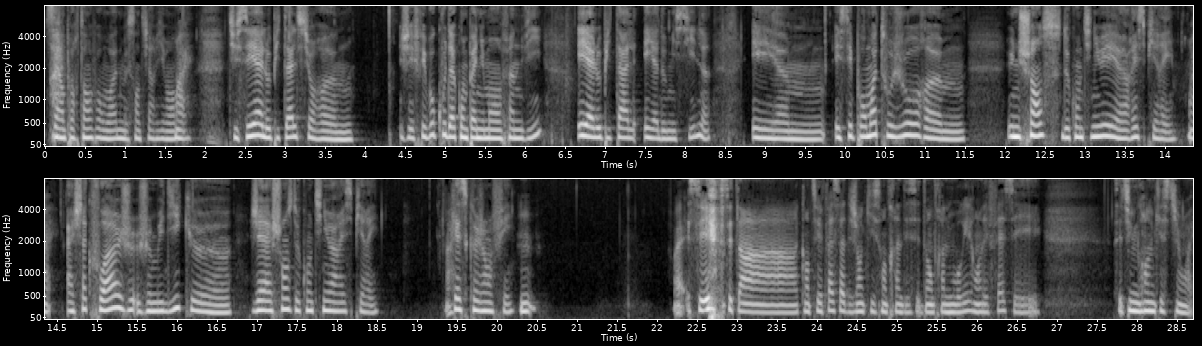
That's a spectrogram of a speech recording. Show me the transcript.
C'est important pour moi de me sentir vivante. Ouais. Tu sais, à l'hôpital sur euh, J'ai fait beaucoup d'accompagnement en fin de vie, et à l'hôpital et à domicile. Et, euh, et c'est pour moi toujours euh, une chance de continuer à respirer. Ouais. À chaque fois, je, je me dis que euh, j'ai la chance de continuer à respirer. Ouais. Qu'est-ce que j'en fais? Ouais, c'est un quand tu es face à des gens qui sont en train de en train de mourir en effet, c'est c'est une grande question, ouais.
